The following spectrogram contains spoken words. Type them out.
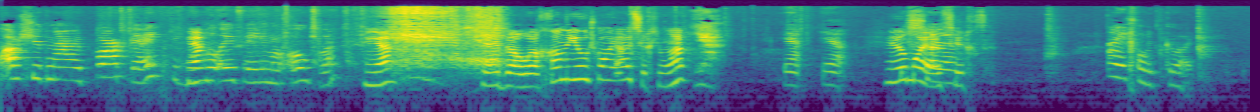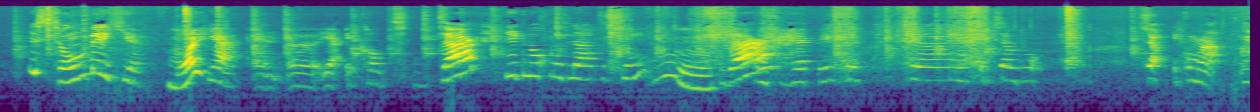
mam, als je naar het park kijkt, ik ben Ja. wel even helemaal open. Ja. Je hebt wel grandioos mooi uitzicht, jongen. Ja. Ja, ja. Heel Dus, mooi uitzicht. Eigenlijk eh, is het zo'n beetje. Mooi. Ja, en eh, ja, ik had daar die ik nog moet laten zien. Oeh. Daar heb ik het eh. Ik zou wel. Zo, ik kom eraan.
